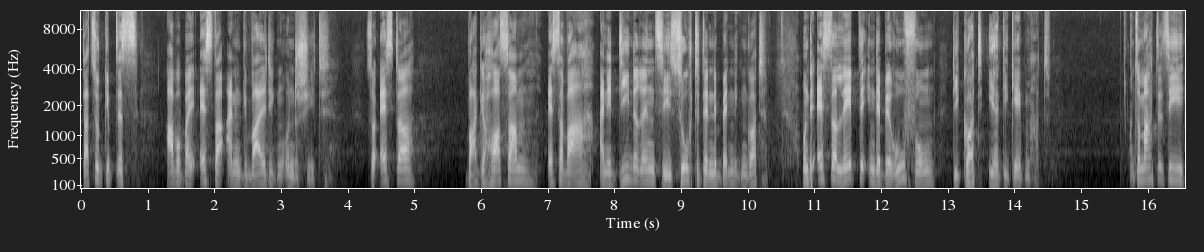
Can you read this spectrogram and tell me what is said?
Dazu gibt es aber bei Esther einen gewaltigen Unterschied. So Esther war gehorsam, Esther war eine Dienerin, sie suchte den lebendigen Gott. Und Esther lebte in der Berufung, die Gott ihr gegeben hat. Und so machte sie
